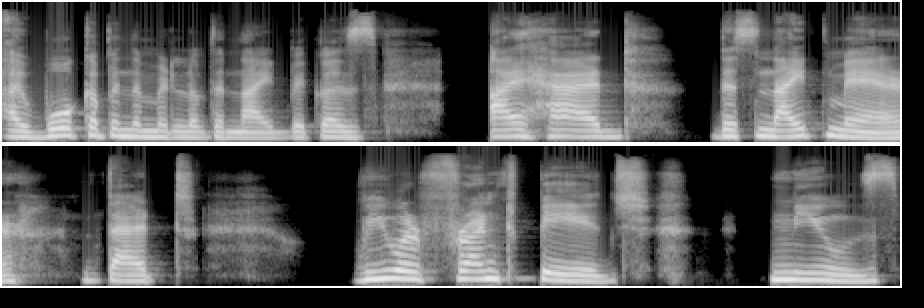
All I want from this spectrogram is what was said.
I woke up in the middle of the night because I had this nightmare that we were front page news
